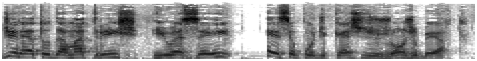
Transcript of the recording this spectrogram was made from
Direto da Matriz USA, esse é o podcast de João Gilberto.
